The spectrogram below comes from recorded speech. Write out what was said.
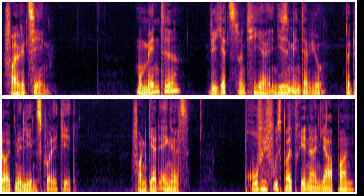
Folge 10. Momente wie jetzt und hier in diesem Interview bedeuten mir Lebensqualität. Von Gerd Engels, Profifußballtrainer in Japan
